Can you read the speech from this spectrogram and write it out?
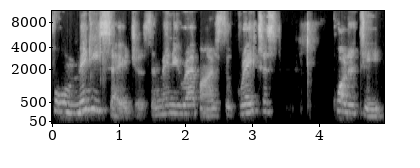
for many sages and many rabbis the greatest quality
